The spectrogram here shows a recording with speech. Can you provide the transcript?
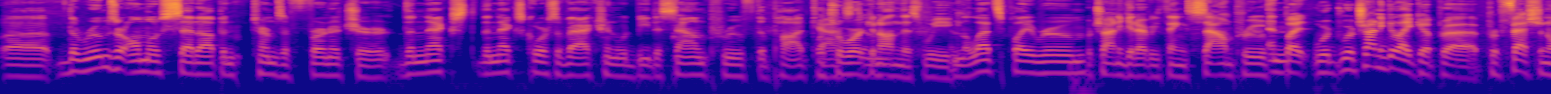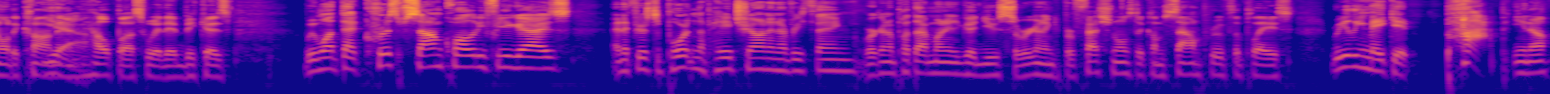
uh, the rooms are almost set up in terms of furniture. The next the next course of action would be to soundproof the podcast, which we're working in- on this week. in the Let's Play room. We're trying to get everything soundproof, And- but we're, we're trying to get like a uh, professional to come Yeah. and help us with it because we want that crisp sound quality for you guys. And if you're supporting the Patreon and everything, we're gonna put that money to good use. So we're gonna get professionals to come soundproof the place, really make it pop. You know,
